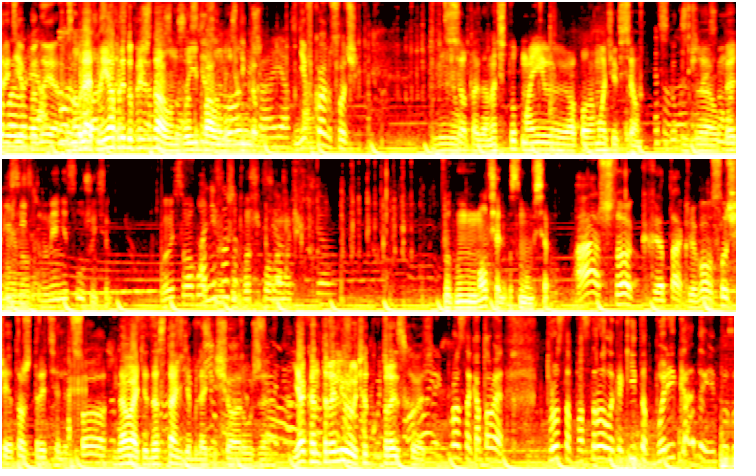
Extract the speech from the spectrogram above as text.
другой вариант. ПДР. Ну, Блять, ну я предупреждал, он заебал меня. я Ни в коем случае. Все тогда, значит тут мои э, полномочия все. Это да. Если Джао, вам пять объяснить, минут. то вы меня не слушаете. Вы свободны, Они тут слушают ваши все, полномочия. все. Тут молчали в основном все. А что, так, в любом случае, я тоже третье лицо. Давайте, достаньте, блядь, еще оружие. Я контролирую, что тут происходит. Просто, которая просто построила какие-то баррикады и тут...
